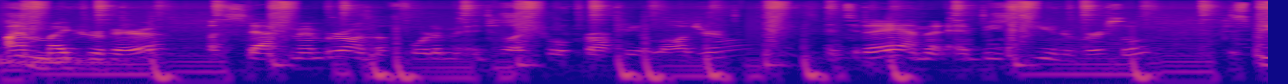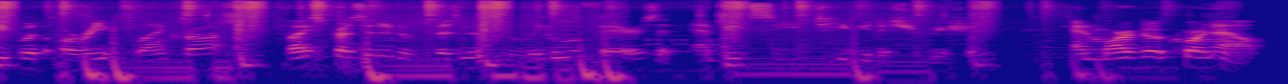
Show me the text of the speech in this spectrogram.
I'm Mike Rivera, a staff member on the Fordham Intellectual Property Law Journal, and today I'm at NBC Universal to speak with Orit Blankrot, Vice President of Business and Legal Affairs at NBC TV Distribution, and Margot Cornell,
